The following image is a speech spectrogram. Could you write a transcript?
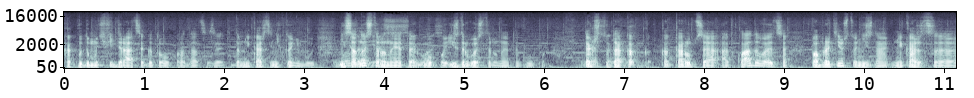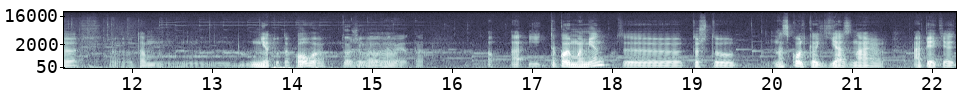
как вы думаете, федерация готова продаться за это? Да мне кажется, никто не будет. Ни Ну с да, одной стороны это согласен. глупо, и с другой стороны это глупо. Так Я что да, согласен. ко- ко- коррупция откладывается. Побратимство не знаю. Мне кажется, э, там нету такого. Тоже Э, маловероятно. А- и такой момент, э, то что, насколько я знаю, опять я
